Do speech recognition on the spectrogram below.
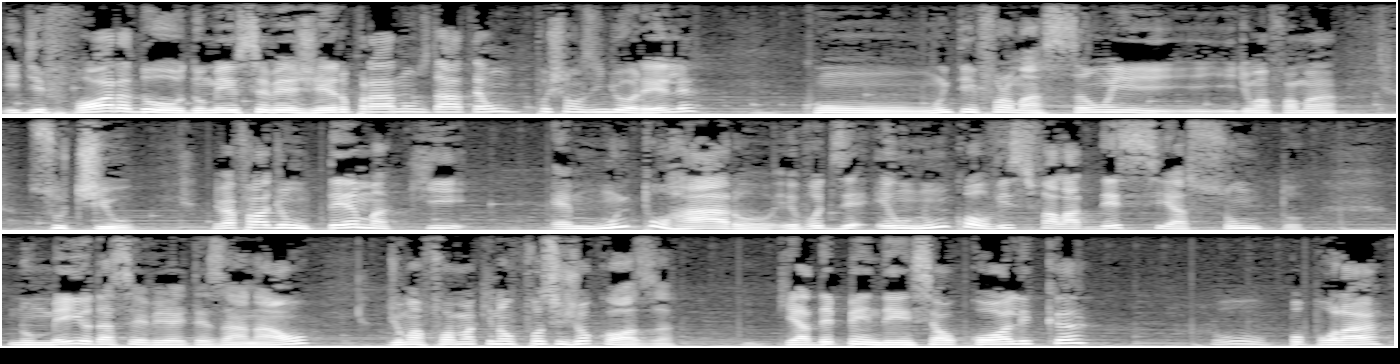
e de fora do, do meio cervejeiro para nos dar até um puxãozinho de orelha com muita informação e, e de uma forma sutil. A gente vai falar de um tema que é muito raro, eu vou dizer, eu nunca ouvi se falar desse assunto no meio da cerveja artesanal de uma forma que não fosse jocosa, que é a dependência alcoólica, o popular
